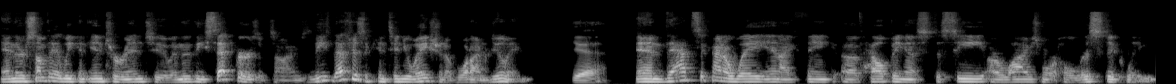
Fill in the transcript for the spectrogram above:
And there's something that we can enter into. And then these set prayers of times. These that's just a continuation of what I'm doing. Yeah. And that's the kind of way in, I think, of helping us to see our lives more holistically.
